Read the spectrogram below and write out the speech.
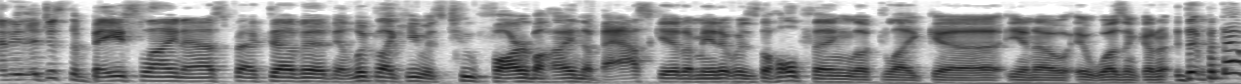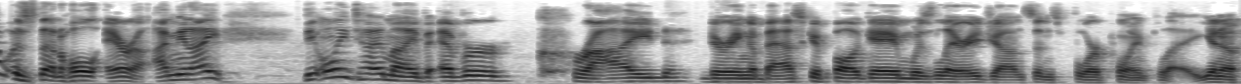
and it, it, just the baseline aspect of it, and it looked like he was too far behind the basket. I mean, it was the whole thing looked like uh, you know it wasn't gonna. But that was that whole era. I mean, I the only time I've ever cried during a basketball game was Larry Johnson's four point play. You know,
